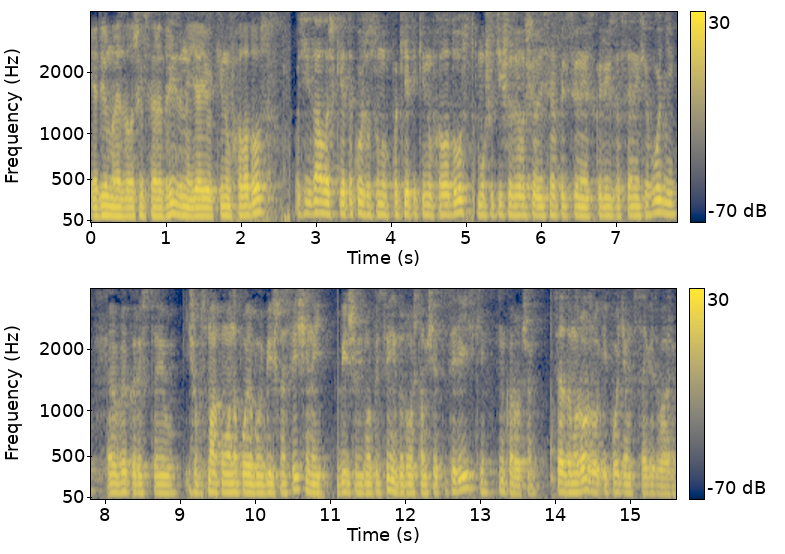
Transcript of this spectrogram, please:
І один у мене залишився розрізаний, я його кинув в холодос. Оці залишки я також засунув в пакет і кинув в холодос, тому що ті, що залишилися апельсини, я, скоріш за все, не сьогодні е, використаю. І щоб смак мого напою був більш насичений, більше візьму апельсинів, до того ж там ще сицилійські. Ну, коротше, все заморожу і потім все відварю.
